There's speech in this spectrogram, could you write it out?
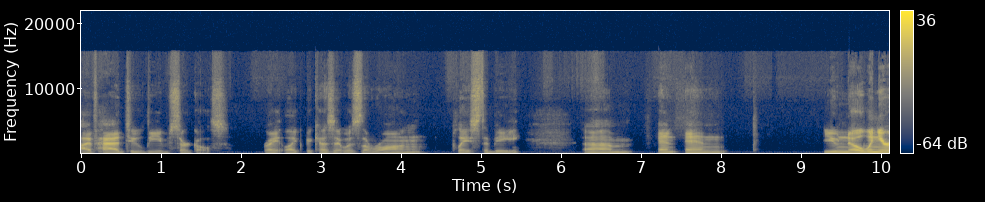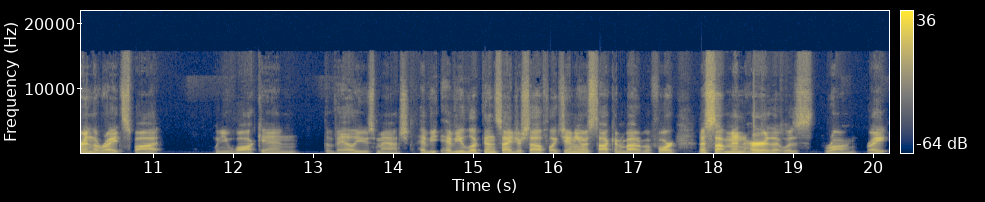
I've had to leave circles, right? Like because it was the wrong place to be. Um and and you know when you're in the right spot when you walk in the values match. Have you have you looked inside yourself like Ginny was talking about it before? There's something in her that was wrong, right?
